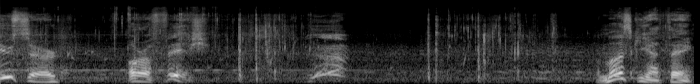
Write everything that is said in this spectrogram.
You, sir, are a fish. A muskie, I think.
